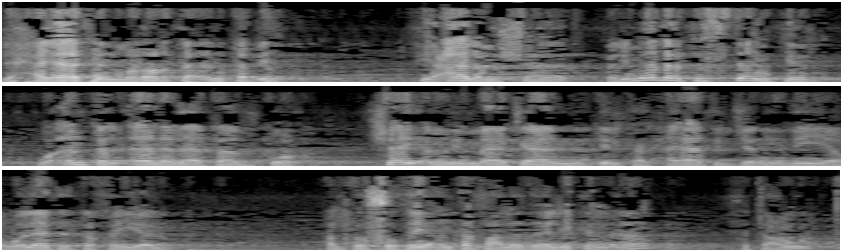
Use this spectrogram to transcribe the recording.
لحياة مررت أنت به في عالم الشهادة. فلماذا تستنكر وأنت الآن لا تذكر شيئا مما كان من تلك الحياة الجنينية ولا تتخيله؟ هل تستطيع أن تفعل ذلك الآن؟ فتعود.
